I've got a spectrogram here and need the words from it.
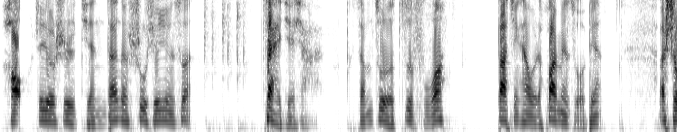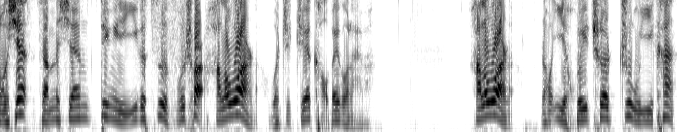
好，这就是简单的数学运算。再接下来，咱们做的字符啊，大家请看我的画面左边啊。首先，咱们先定义一个字符串，Hello World，我就直接拷贝过来吧。Hello World，然后一回车，注意看。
